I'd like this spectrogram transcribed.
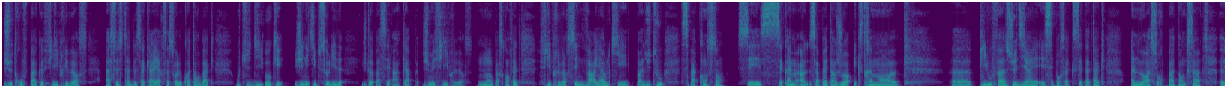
je trouve pas que Philip Rivers, à ce stade de sa carrière, ça soit le quarterback où tu te dis, ok, j'ai une équipe solide, je dois passer un cap, je mets Philippe Rivers. Non, parce qu'en fait, Philippe Rivers, c'est une variable qui est pas du tout, c'est pas constant. C'est, c'est quand même, ça peut être un joueur extrêmement euh, euh, pile ou face, je dirais, et c'est pour ça que cette attaque, elle me rassure pas tant que ça. Euh,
